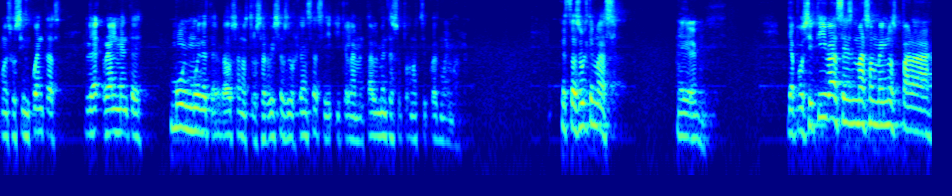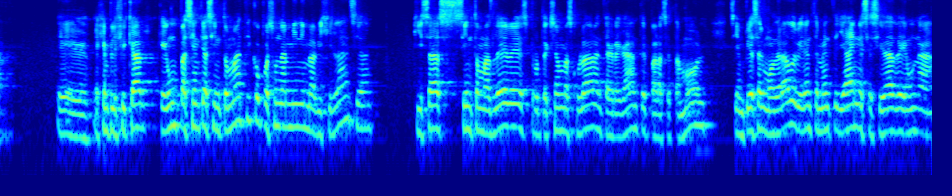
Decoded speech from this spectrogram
o en sus 50 realmente muy, muy deteriorados a nuestros servicios de urgencias y, y que lamentablemente su pronóstico es muy malo. Estas últimas eh, diapositivas es más o menos para eh, ejemplificar que un paciente asintomático, pues una mínima vigilancia, quizás síntomas leves, protección vascular, antiagregante, paracetamol. Si empieza el moderado, evidentemente ya hay necesidad de una,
